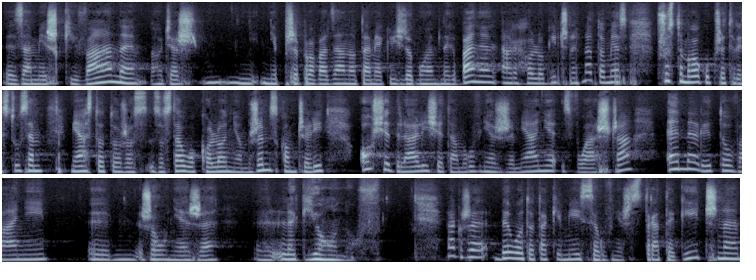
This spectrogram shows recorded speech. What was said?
zamieszkiwane, chociaż nie przeprowadzano tam jakichś dogłębnych badań archeologicznych. Natomiast w szóstym roku przed Chrystusem miasto to zostało kolonią rzymską, czyli osiedlali się tam również Rzymianie, zwłaszcza emerytowani żołnierze y, legionów. Także było to takie miejsce również strategiczne,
